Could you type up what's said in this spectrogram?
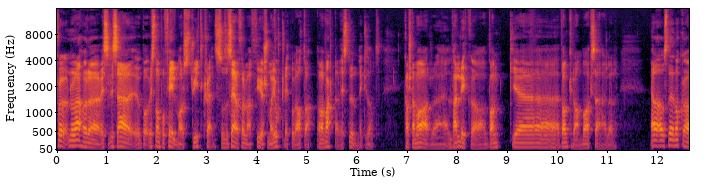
For når jeg hører, Hvis, hvis, jeg, hvis noen på film har street creds, så ser jeg for meg en fyr som har gjort litt på gata. De har vært der en stund, ikke sant. Kanskje de har eh, en vellykka bank, eh, bankran bak seg, eller Ja, altså det er noe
